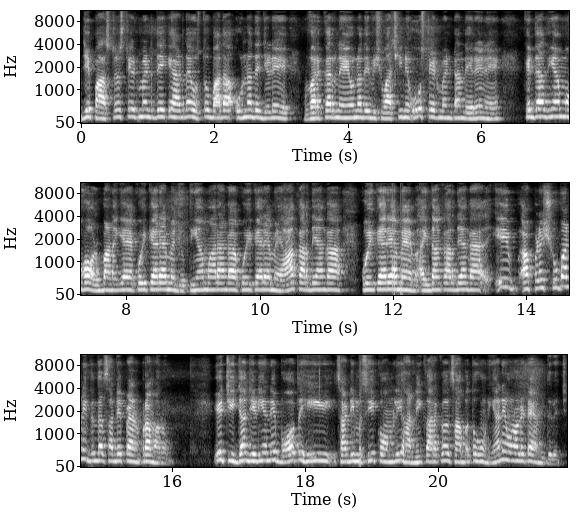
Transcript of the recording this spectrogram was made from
ਜੇ ਪਾਸਟਰ ਸਟੇਟਮੈਂਟ ਦੇ ਕੇ ਹਟਦਾ ਉਸ ਤੋਂ ਬਾਅਦ ਆ ਉਹਨਾਂ ਦੇ ਜਿਹੜੇ ਵਰਕਰ ਨੇ, ਉਹਨਾਂ ਦੇ ਵਿਸ਼ਵਾਸੀ ਨੇ, ਉਹ ਸਟੇਟਮੈਂਟਾਂ ਦੇ ਰਹੇ ਨੇ। ਕਿੱਦਾਂ ਦੀਆਂ ਮਾਹੌਲ ਬਣ ਗਿਆ ਹੈ। ਕੋਈ ਕਹਿ ਰਿਹਾ ਮੈਂ ਜੁੱਤੀਆਂ ਮਾਰਾਂਗਾ, ਕੋਈ ਕਹਿ ਰਿਹਾ ਮੈਂ ਆਹ ਕਰ ਦਿਆਂਗਾ, ਕੋਈ ਕਹਿ ਰਿਹਾ ਮੈਂ ਐਦਾਂ ਕਰ ਦਿਆਂਗਾ। ਇਹ ਆਪਣੇ ਸ਼ੋਭਾ ਨਹੀਂ ਦਿੰਦਾ ਸਾਡੇ ਭੈਣ ਭਰਾਵਾਂ ਨੂੰ। ਇਹ ਚੀਜ਼ਾਂ ਜਿਹੜੀਆਂ ਨੇ ਬਹੁਤ ਹੀ ਸਾਡੀ ਮਸੀਹ ਕੌਮ ਲਈ ਹਾਨੀਕਾਰਕ ਸਾਬਤ ਹੋਣੀਆਂ ਨੇ ਆਉਣ ਵਾਲੇ ਟਾਈਮ ਦੇ ਵਿੱਚ।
